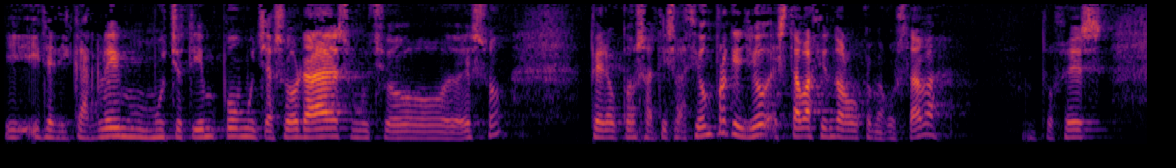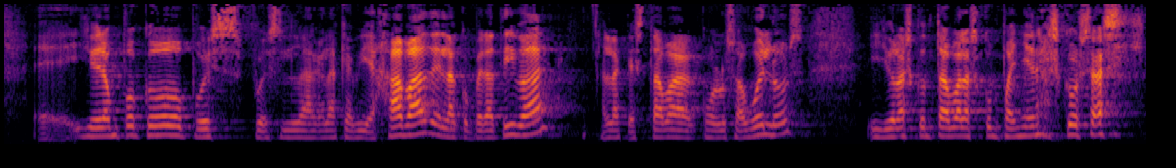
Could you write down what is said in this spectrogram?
y, dedicarle mucho tiempo, muchas horas, mucho eso, pero con satisfacción porque yo estaba haciendo algo que me gustaba. Entonces, eh, yo era un poco, pues, pues la, que viajaba de la cooperativa, la que estaba con los abuelos, y yo las contaba a las compañeras cosas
